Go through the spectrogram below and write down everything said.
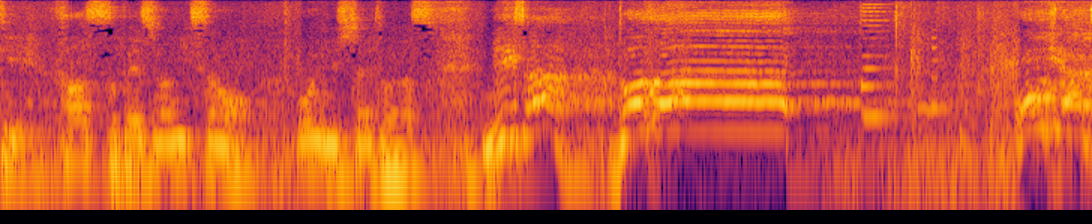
ティファーストページのミキさんをお呼びしたいと思います。ミキさんどうぞ大きな拍手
